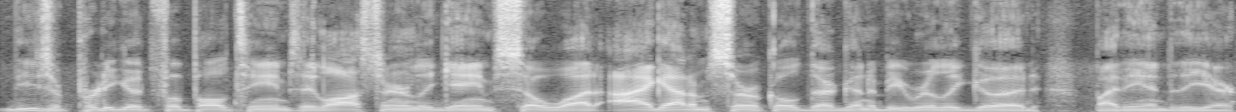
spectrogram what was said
these are pretty good football teams. They lost an early game, so what? I got them circled. They're going to be really good by the end of the year.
